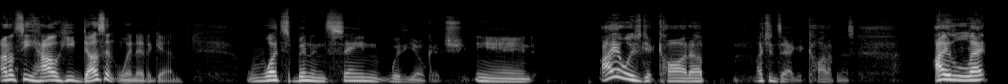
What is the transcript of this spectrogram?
I don't see how he doesn't win it again. What's been insane with Jokic, and I always get caught up. I shouldn't say I get caught up in this. I let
